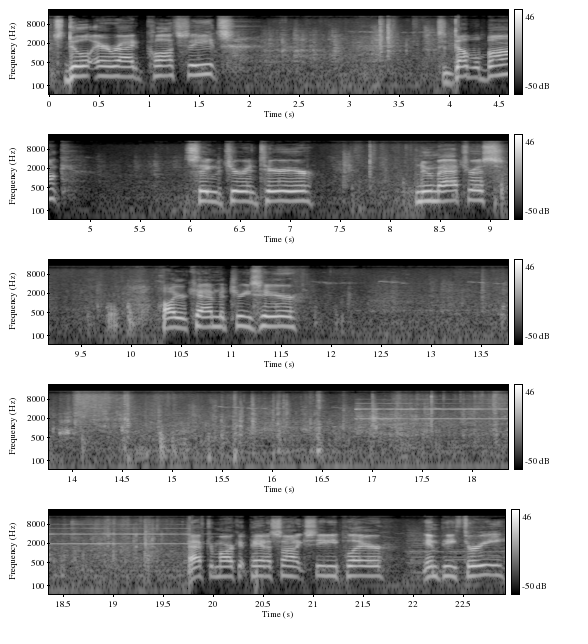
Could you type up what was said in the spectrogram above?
It's dual air ride cloth seats. It's a double bunk. Signature interior. New mattress. All your cabinetries here. Aftermarket Panasonic CD player, MP3.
